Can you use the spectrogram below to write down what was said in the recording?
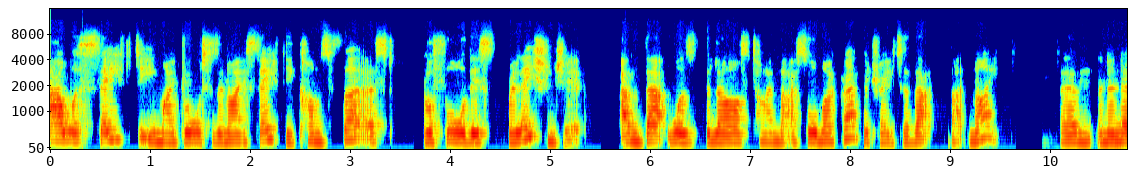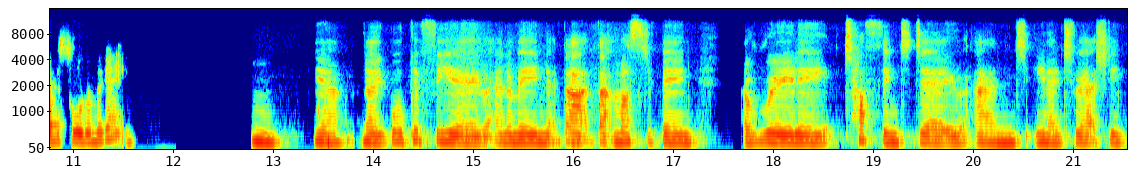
our safety my daughter's and I's safety comes first before this relationship and that was the last time that I saw my perpetrator that that night, um, and I never saw them again. Mm, yeah, no, well, good for you. And I mean that that must have been a really tough thing to do, and you know to actually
